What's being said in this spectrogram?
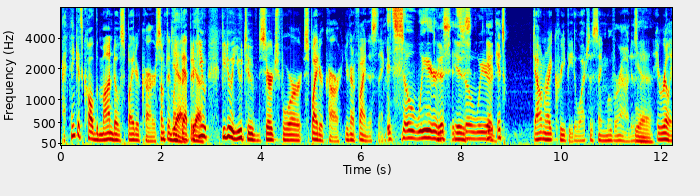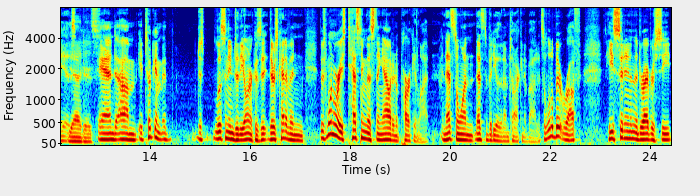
I think it's called the Mondo Spider Car or something Yeah, like that. But yeah. if you if you do a YouTube search for Spider Car, you're going to find this thing. It's so weird. this it's is so weird. it- it's downright creepy to watch this thing move around, isn't Yeah. it? It really is. Yeah, it is. And um, it took him. It, just listening to the owner because there's kind of an there's one where he's testing this thing out in a parking lot and that's the one that's the video that i'm talking about. It's a little bit rough. He's sitting in the driver's seat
